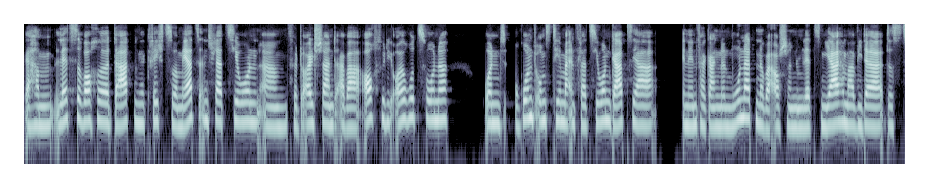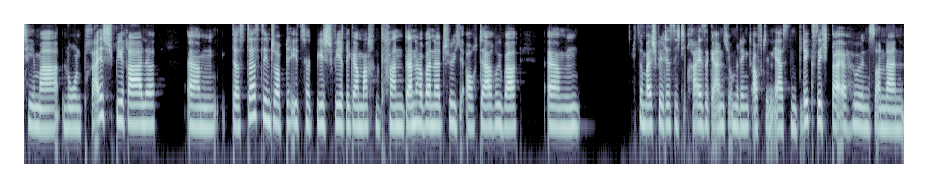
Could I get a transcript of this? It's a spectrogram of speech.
wir haben letzte Woche Daten gekriegt zur Märzinflation ähm, für Deutschland, aber auch für die Eurozone. Und rund ums Thema Inflation gab es ja in den vergangenen Monaten, aber auch schon im letzten Jahr immer wieder das Thema Lohnpreisspirale, ähm, dass das den Job der EZB schwieriger machen kann. Dann aber natürlich auch darüber, ähm, zum Beispiel, dass sich die Preise gar nicht unbedingt auf den ersten Blick sichtbar erhöhen, sondern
